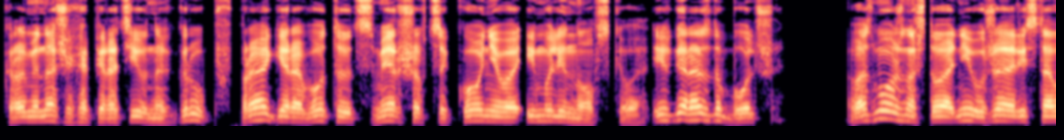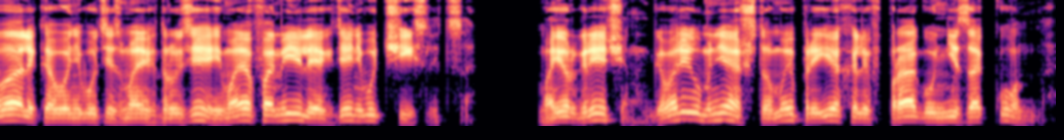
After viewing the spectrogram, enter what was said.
Кроме наших оперативных групп, в Праге работают смершевцы Конева и Малиновского. Их гораздо больше. Возможно, что они уже арестовали кого-нибудь из моих друзей, и моя фамилия где-нибудь числится. Майор Гречин говорил мне, что мы приехали в Прагу незаконно.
